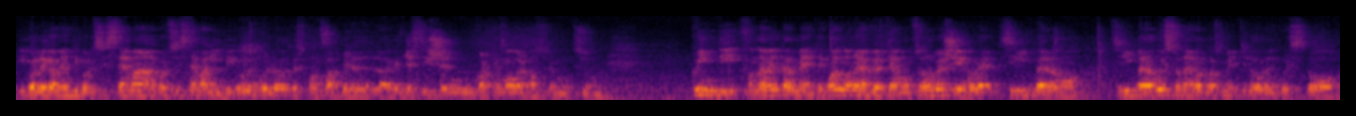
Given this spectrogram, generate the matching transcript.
i collegamenti col sistema, col sistema limbico, che è quello responsabile del, che gestisce in qualche modo le nostre emozioni. Quindi fondamentalmente quando noi avvertiamo un suono piacevole si, liberano, si libera questo neurotrasmettitore in questo,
